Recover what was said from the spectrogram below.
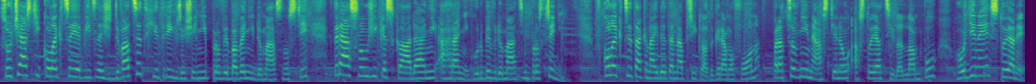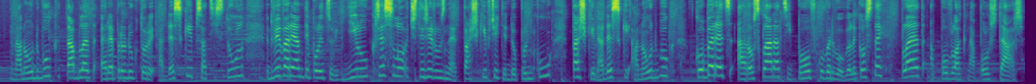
Součástí kolekce je víc než 20 chytrých řešení pro vybavení domácnosti, která slouží ke skládání a hraní hudby v domácím prostředí. V kolekci tak najdete například gramofon, pracovní nástěnou a stojací LED lampu, hodiny, stojany na notebook, tablet, reproduktory a desky, psací stůl, dvě varianty policových dílů, křeslo, čtyři různé tašky, včetně doplňků, tašky na desky a notebook, koberec a rozkládací pohovku ve dvou velikostech, plét a povlak na polštář.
